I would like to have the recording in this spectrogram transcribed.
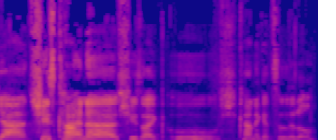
Yeah, she's kind of. She's like, ooh. She kind of gets a little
